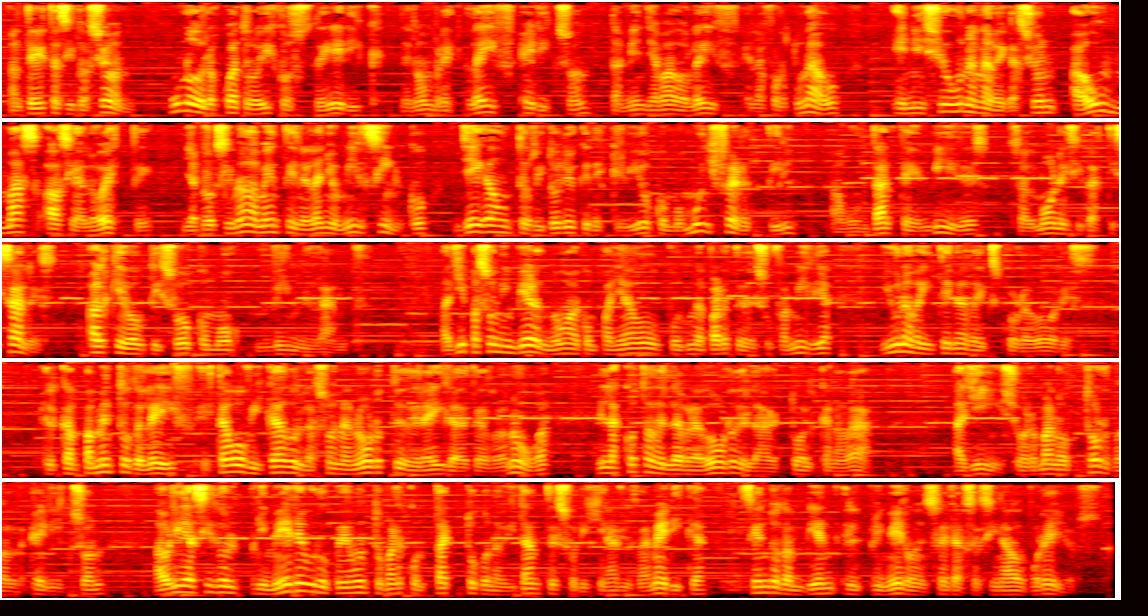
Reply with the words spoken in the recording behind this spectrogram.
Ante esta situación, uno de los cuatro hijos de Eric, de nombre Leif Erikson, también llamado Leif el Afortunado, inició una navegación aún más hacia el oeste y aproximadamente en el año 1005 llega a un territorio que describió como muy fértil, abundante en vides, salmones y pastizales, al que bautizó como Vinland. Allí pasó un invierno acompañado por una parte de su familia y una veintena de exploradores. El campamento de Leif estaba ubicado en la zona norte de la isla de Terranova, en las costas del Labrador de la actual Canadá. Allí, su hermano Thorvald Eriksson habría sido el primer europeo en tomar contacto con habitantes originarios de América, siendo también el primero en ser asesinado por ellos.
